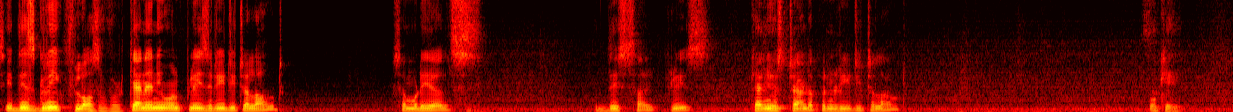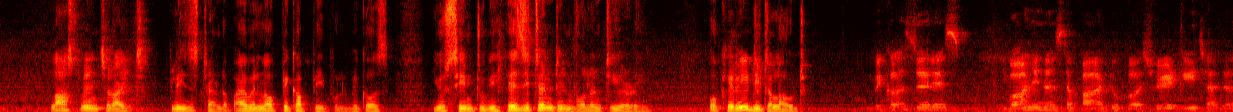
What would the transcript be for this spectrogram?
See this Greek philosopher, can anyone please read it aloud? Somebody else? This side please. Can you stand up and read it aloud? Okay. Last bench right, please stand up. I will now pick up people because you seem to be hesitant in volunteering. Okay, read it aloud. Because there is born in us the power to persuade each other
